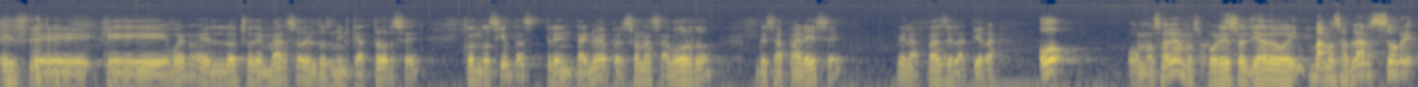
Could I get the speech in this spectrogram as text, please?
este, que bueno, el 8 de marzo del 2014, con 239 personas a bordo, desaparece de la faz de la Tierra. O, o no sabemos, por eso el día de hoy, Vamos a hablar sobre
